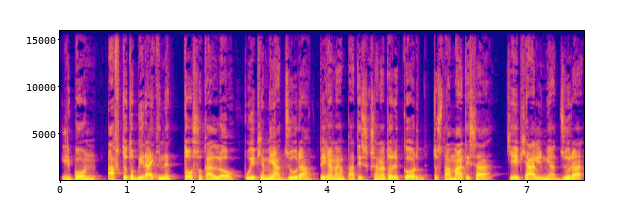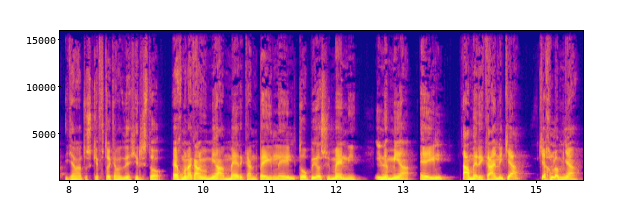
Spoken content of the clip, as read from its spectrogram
Λοιπόν, αυτό το μπυράκι είναι τόσο καλό που ήπια μια τζούρα, πήγα να πατήσω ξανά το ρεκόρντ, το σταμάτησα και ήπια άλλη μια τζούρα για να το σκεφτώ και να το διαχειριστώ. Έχουμε να κάνουμε μια American Pale Ale, το οποίο σημαίνει είναι μια ale, αμερικάνικια και χλωμιά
